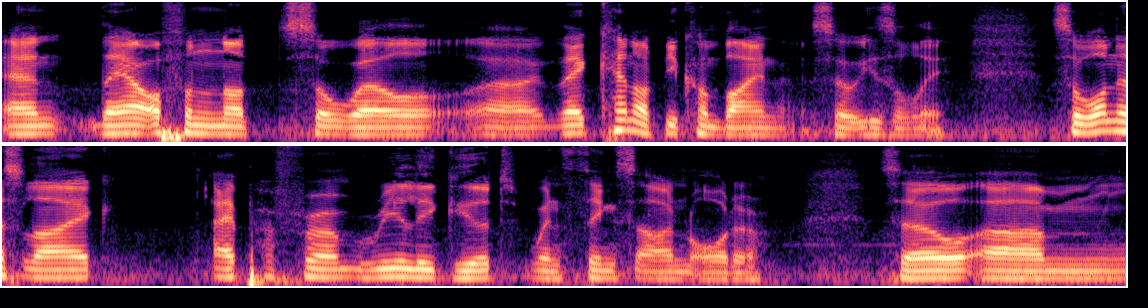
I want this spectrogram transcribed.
and they are often not so well, uh, they cannot be combined so easily. So one is like, I perform really good when things are in order. So um,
